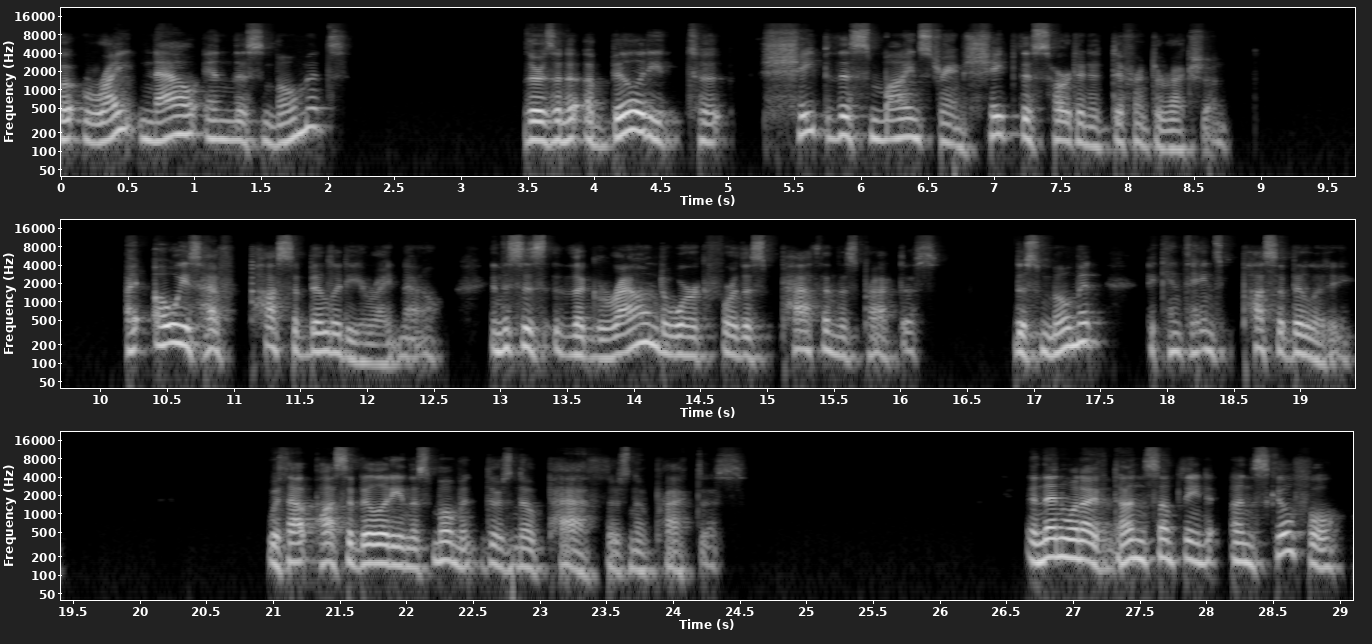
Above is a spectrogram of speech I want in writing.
but right now in this moment, there's an ability to shape this mind stream, shape this heart in a different direction. I always have possibility right now. And this is the groundwork for this path and this practice. This moment, it contains possibility. Without possibility in this moment, there's no path, there's no practice. And then when I've done something unskillful,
